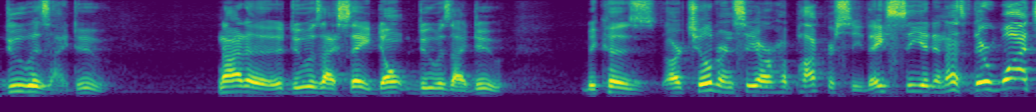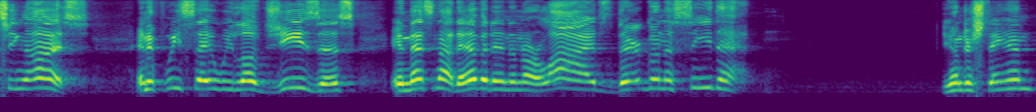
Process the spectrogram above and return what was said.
do as I do. Not a do as I say, don't do as I do because our children see our hypocrisy. They see it in us. They're watching us. And if we say we love Jesus and that's not evident in our lives, they're going to see that. You understand?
